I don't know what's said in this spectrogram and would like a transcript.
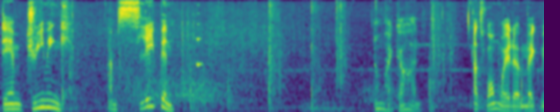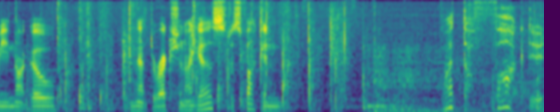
damn dreaming. I'm sleeping. Oh my god. That's one way to make me not go in that direction, I guess. Just fucking. Dude?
